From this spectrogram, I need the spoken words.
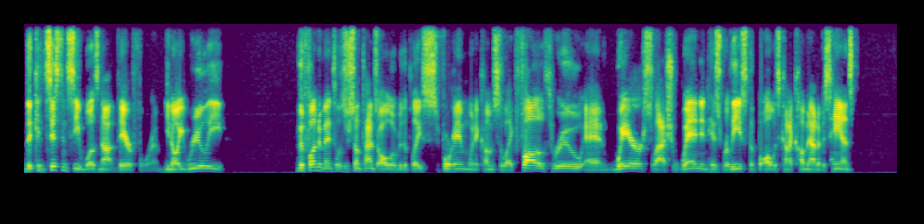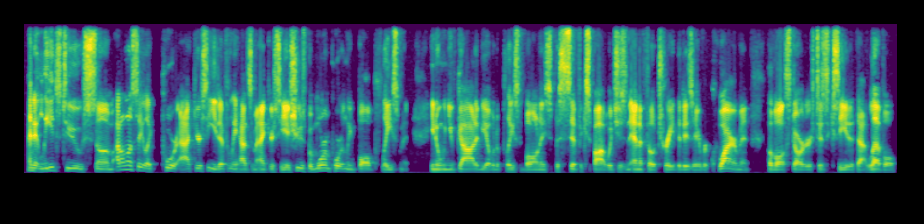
the consistency was not there for him. You know, he really the fundamentals are sometimes all over the place for him when it comes to like follow through and where slash when in his release the ball was kind of coming out of his hands and it leads to some i don't want to say like poor accuracy he definitely had some accuracy issues but more importantly ball placement. You know when you've got to be able to place the ball in a specific spot which is an nfl trait that is a requirement of all starters to succeed at that level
